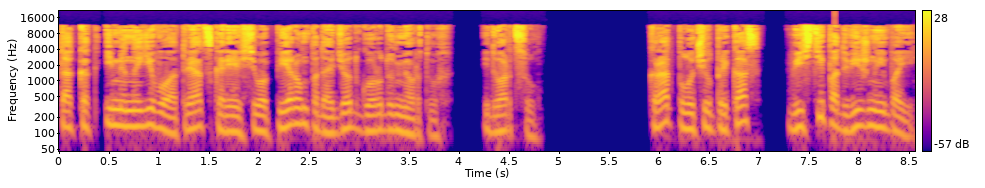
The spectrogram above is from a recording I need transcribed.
так как именно его отряд, скорее всего, первым подойдет к городу мертвых и дворцу. Крат получил приказ вести подвижные бои.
